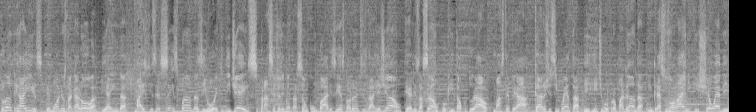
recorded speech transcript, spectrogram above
Planta e Raiz, Demônios da Garoa e ainda mais 16 bandas e 8 DJs. Praça de alimentação com bares e restaurantes da região. Realização: O Quintal Cultural, Master PA, Garage 50 e Ritmo Propaganda. Ingressos online, Guichê Web.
